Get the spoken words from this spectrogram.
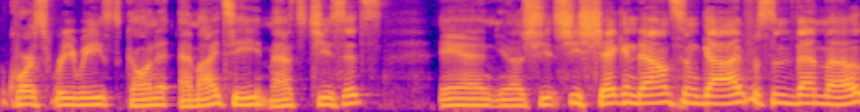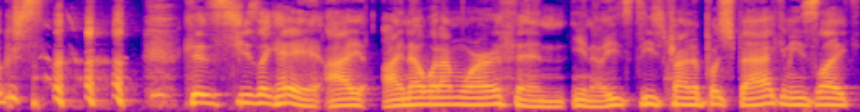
of course, Riri's going to MIT, Massachusetts. And, you know, she, she's shaking down some guy for some Venmo because she's like, hey, I, I know what I'm worth. And, you know, he's, he's trying to push back. And he's like,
